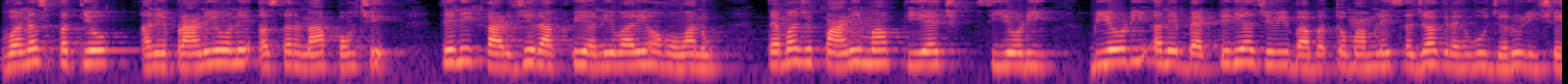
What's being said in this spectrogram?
વનસ્પતિઓ અને પ્રાણીઓને અસર ના પહોંચે તેની કાળજી રાખવી અનિવાર્ય હોવાનું. તેમજ પાણીમાં પીએચ સીઓડી બીઓડી અને બેક્ટેરિયા જેવી બાબતો મામલે સજાગ રહેવું જરૂરી છે,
